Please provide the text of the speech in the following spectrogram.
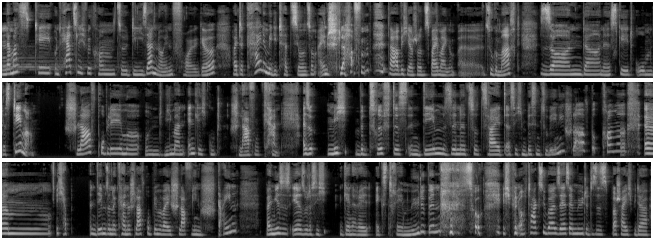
Namaste und herzlich willkommen zu dieser neuen Folge. Heute keine Meditation zum Einschlafen, da habe ich ja schon zweimal äh, zu gemacht, sondern es geht um das Thema Schlafprobleme und wie man endlich gut schlafen kann. Also mich betrifft es in dem Sinne zurzeit, dass ich ein bisschen zu wenig Schlaf bekomme. Ähm, ich habe in dem Sinne keine Schlafprobleme, weil ich schlaf wie ein Stein. Bei mir ist es eher so, dass ich generell extrem müde bin. so, ich bin auch tagsüber sehr, sehr müde. Das ist wahrscheinlich wieder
